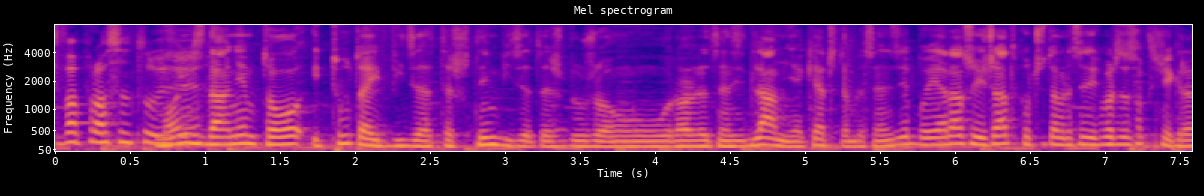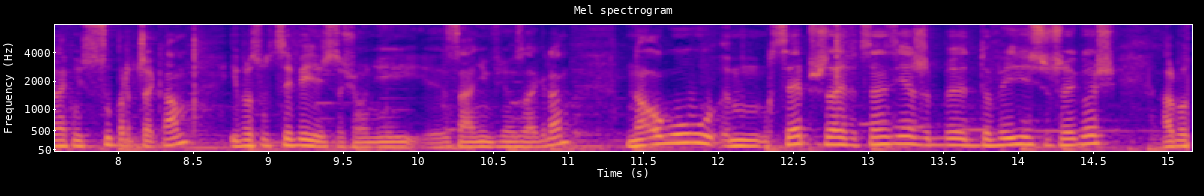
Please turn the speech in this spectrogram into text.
2% ludzi. Moim zdaniem to i tutaj widzę też, w tym widzę też dużą rolę recenzji dla mnie, jak ja czytam recenzję, bo ja raczej rzadko czytam recenzję, chyba że faktycznie gra na jakąś super czekam i po prostu chcę wiedzieć coś o niej, zanim w nią zagram. Na ogół mm, chcę przeczytać recenzję, żeby dowiedzieć się czegoś albo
